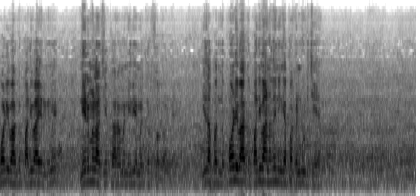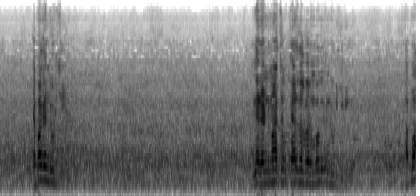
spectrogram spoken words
போலி வாக்கு பதிவாயிருக்குன்னு நிர்மலா சீதாராமன் நிதியமைச்சர் சொல்றாங்க. இது அப்ப இந்த போலி வாக்கு பதிவானதை நீங்க எப்ப கண்டுபிடிச்சீங்க? எப்ப கண்டுபிடிச்சிய இன்னும் ரெண்டு மாதம் தேர்தல் வரும்போது கண்டுபிடிக்கிறீங்க. அப்போ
